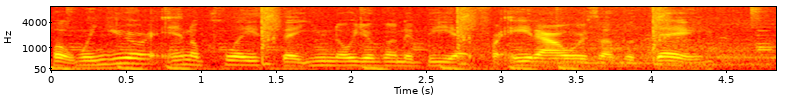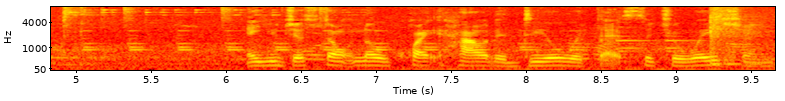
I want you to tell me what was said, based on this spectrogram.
But when you're in a place that you know you're going to be at for eight hours of the day, and you just don't know quite how to deal with that situation,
